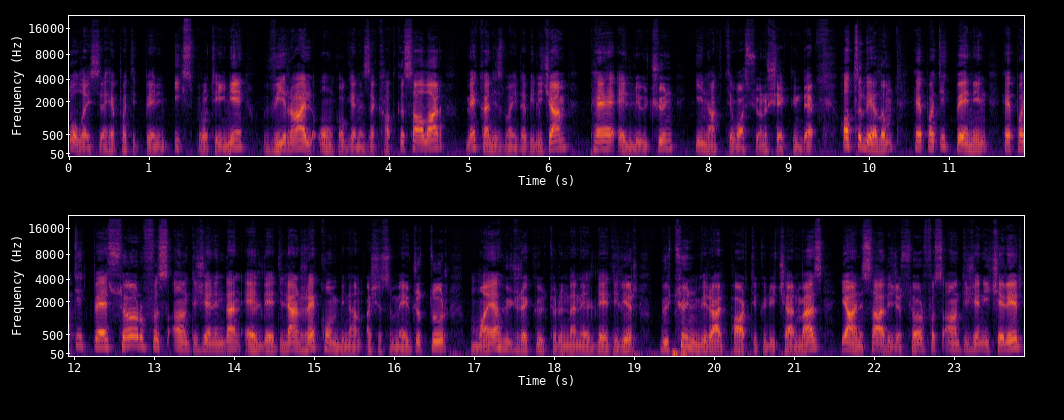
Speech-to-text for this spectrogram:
Dolayısıyla hepatit B'nin X proteini viral onkogeneze katkı sağlar. Mekanizmayı da bileceğim. P53'ün inaktivasyonu şeklinde. Hatırlayalım hepatit B'nin hepatit B surface antijeninden elde edilen rekombinan aşısı mevcuttur. Maya hücre kültüründen elde edilir. Bütün viral partikül içermez. Yani sadece surface antijeni içerir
